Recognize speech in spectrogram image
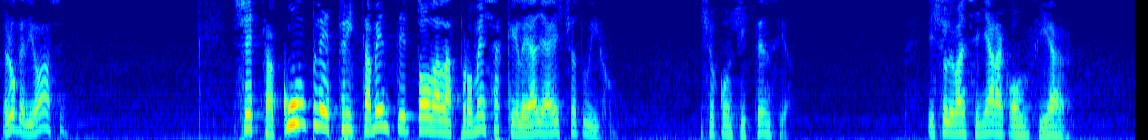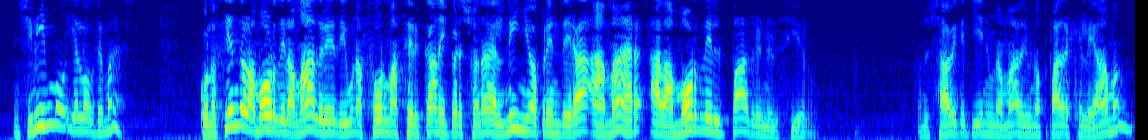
Es lo que Dios hace. Sexta, cumple estrictamente todas las promesas que le haya hecho a tu hijo. Eso es consistencia. Eso le va a enseñar a confiar en sí mismo y en los demás. Conociendo el amor de la madre de una forma cercana y personal, el niño aprenderá a amar al amor del padre en el cielo. Cuando sabe que tiene una madre y unos padres que le aman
